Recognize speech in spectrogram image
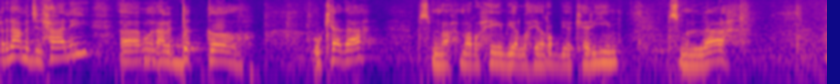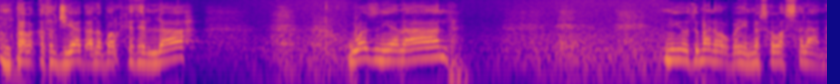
برنامج الحالي آم، على الدقة وكذا. بسم الله الرحمن الرحيم يلا يا رب يا كريم بسم الله انطلقت الجياد على بركة الله وزني الآن 148 نسأل الله السلامة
